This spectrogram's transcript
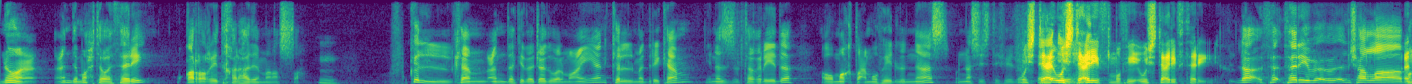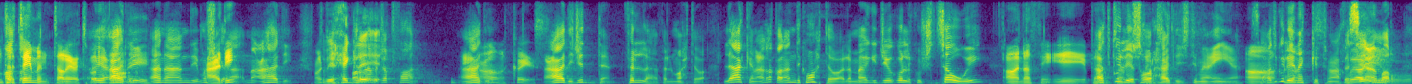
نوع عنده محتوى ثري وقرر يدخل هذه المنصة. في كل كم عنده كذا جدول معين كل مدري كم ينزل تغريدة أو مقطع مفيد للناس والناس يستفيدون وش يعني تع... وش يحب- تعريف مفيد وش تعريف ثري؟ لا ثري إن شاء الله انترتينمنت ترى يعتبر اي. عادي إيه. أنا عندي مشكلة عادي؟ مع عادي طب يحق لي أطفال عادي. آه كويس. عادي جدا فلها في المحتوى. لكن على الأقل عندك محتوى. لما يجي يقول لك وش تسوي؟ آه nothing. اي لا تقول لي صور حياتي الاجتماعية. آه، لا تقول لي آه. انكت مع بس اخوياي يا عمر، و-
